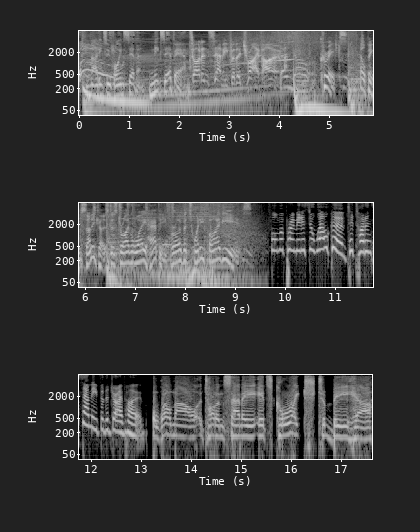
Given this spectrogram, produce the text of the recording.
92.7 Mix FM. Todd and Sammy for the drive home. Cricks, helping Sunny Coasters drive away happy for over 25 years. Former Prime Minister, welcome to Todd and Sammy for the drive home. Well, now, Todd and Sammy, it's great to be here.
